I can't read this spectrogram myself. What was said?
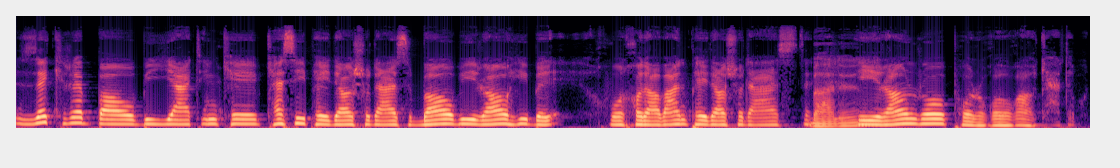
ذکر بابیت اینکه کسی پیدا شده است بابی راهی به خداوند پیدا شده است بله. ایران رو پرغوغا کرده بود.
